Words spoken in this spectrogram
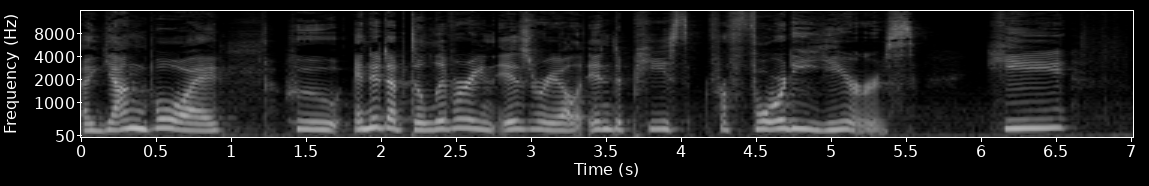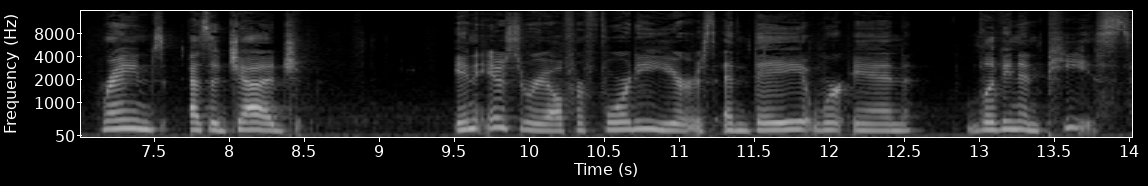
a young boy who ended up delivering Israel into peace for 40 years. He reigned as a judge in Israel for 40 years, and they were in living in peace.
